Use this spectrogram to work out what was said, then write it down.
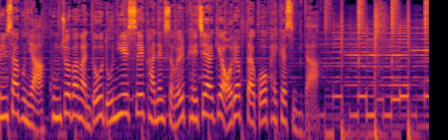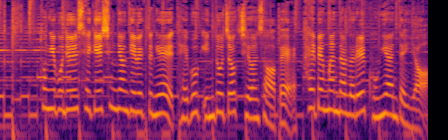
군사 분야 공조 방안도 논의했을 가능성을 배제하기 어렵다고 밝혔습니다. 통일부는 세계 식량 계획 등의 대북 인도적 지원 사업에 800만 달러를 공유한 데 이어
